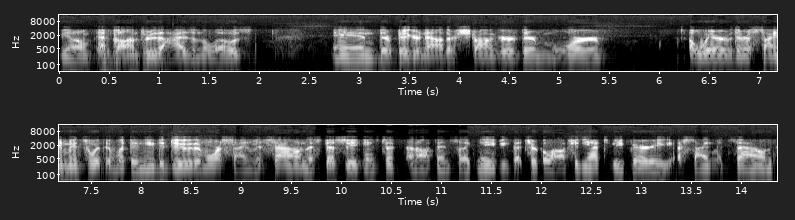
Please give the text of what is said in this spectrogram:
you know have gone through the highs and the lows, and they're bigger now. They're stronger. They're more aware of their assignments, what, what they need to do. They're more assignment sound, especially against an offense like Navy's, that triple option. You have to be very assignment sound,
